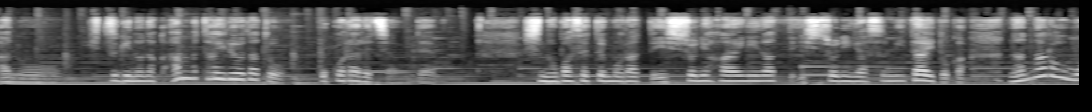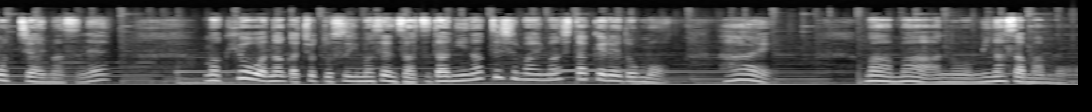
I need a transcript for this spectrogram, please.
あの棺の中あんま大量だと怒られちゃうんで忍ばせてもらって一緒に灰になって一緒に休みたいとかなんなら思っちゃいますね。まあ今日はなんかちょっとすいません雑談になってしまいましたけれどもはいまあまああの皆様も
